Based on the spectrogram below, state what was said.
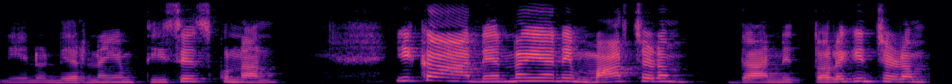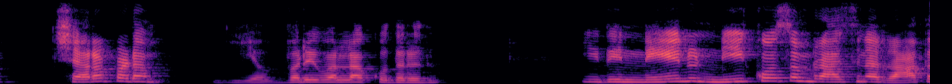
నేను నిర్ణయం తీసేసుకున్నాను. ఇక ఆ నిర్ణయాన్ని మార్చడం దాన్ని తొలగించడం చెరపడం ఎవ్వరి వల్ల కుదరదు. ఇది నేను నీకోసం రాసిన రాత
